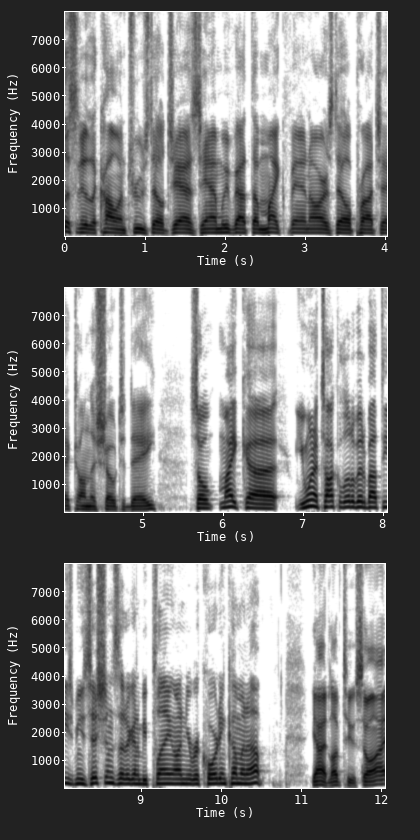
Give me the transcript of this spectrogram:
Listening to the Colin Truesdell Jazz Jam. We've got the Mike Van Arsdale project on the show today. So, Mike, uh, you want to talk a little bit about these musicians that are going to be playing on your recording coming up? Yeah, I'd love to. So I,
